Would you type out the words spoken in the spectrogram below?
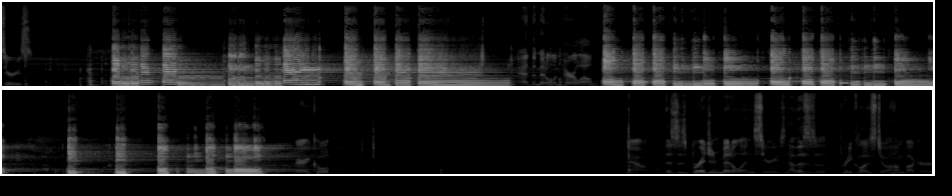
series. Add the middle in parallel. Very cool. This is bridge and middle in series. Now, this is a, pretty close to a humbucker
